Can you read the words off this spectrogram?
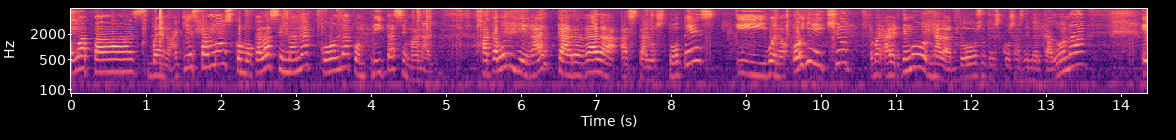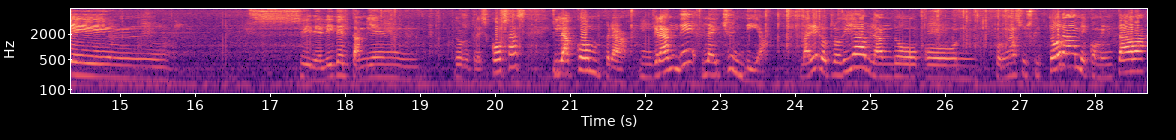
guapas. Bueno, aquí estamos como cada semana con la comprita semanal. Acabo de llegar cargada hasta los topes y bueno, hoy he hecho, a ver, tengo nada, dos o tres cosas de Mercadona. Em, sí, de Lidl también dos o tres cosas. Y la compra grande la he hecho en día. ¿Vale? El otro día hablando con, con una suscriptora me comentaba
